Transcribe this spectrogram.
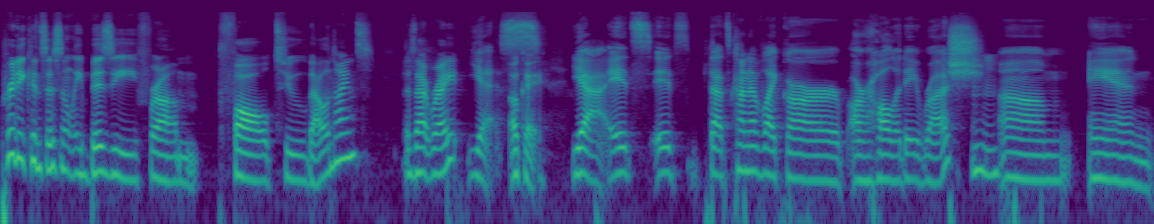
pretty consistently busy from fall to Valentine's. Is that right? yes, Okay. yeah it's it's that's kind of like our our holiday rush Mhm. um and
